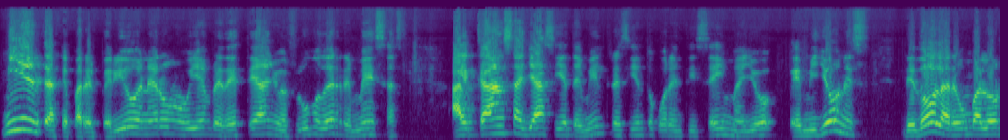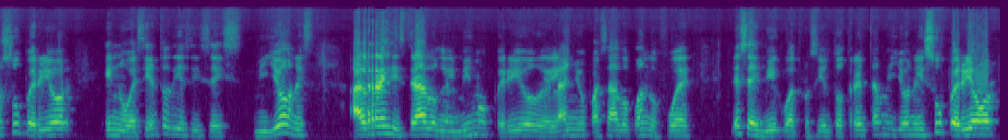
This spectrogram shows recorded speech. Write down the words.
Mientras que para el periodo enero-noviembre de este año el flujo de remesas alcanza ya 7.346 eh, millones de dólares, un valor superior en 916 millones al registrado en el mismo periodo del año pasado cuando fue de 6.430 millones y superior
